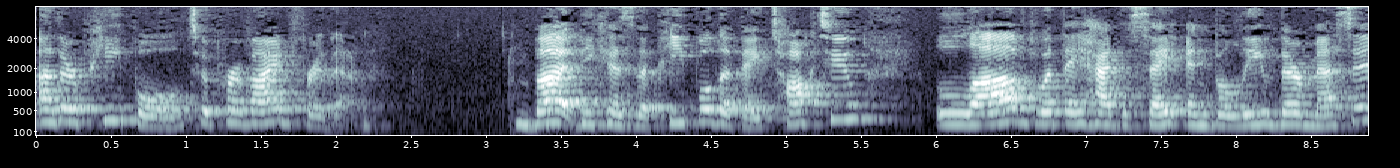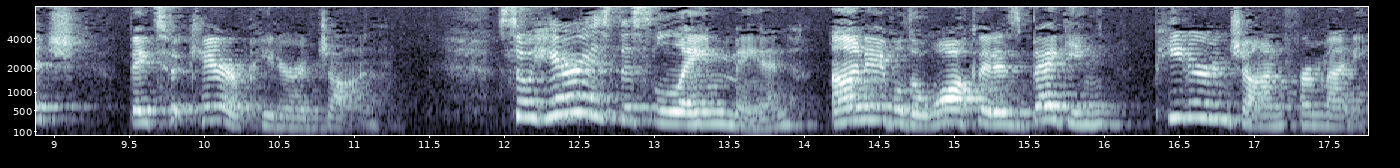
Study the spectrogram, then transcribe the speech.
other people to provide for them. But because the people that they talked to loved what they had to say and believed their message, they took care of Peter and John. So here is this lame man, unable to walk, that is begging Peter and John for money.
